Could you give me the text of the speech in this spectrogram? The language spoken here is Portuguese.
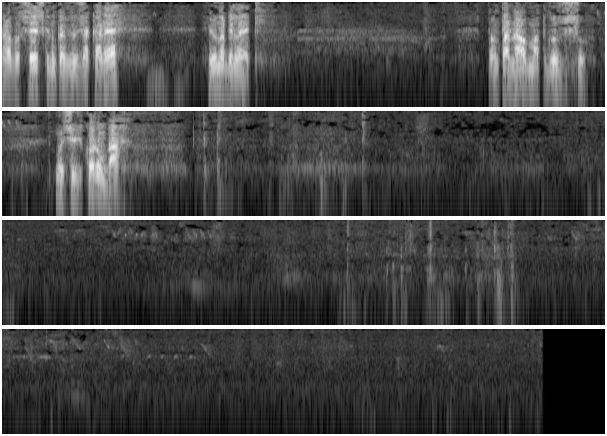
Para vocês que nunca viram jacaré, Rio Nabilec. Pantanal, Mato Grosso do Sul. Município de Corumbá.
